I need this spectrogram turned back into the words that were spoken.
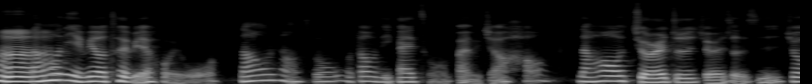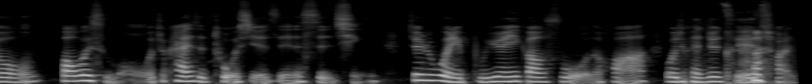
嗯，然后你也没有特别回我，然后我想说，我到底该怎么办比较好？然后久而久之，久而久之，就不知道为什么，我就开始妥协这件事情。就如果你不愿意告诉我的话，我就可能就直接传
